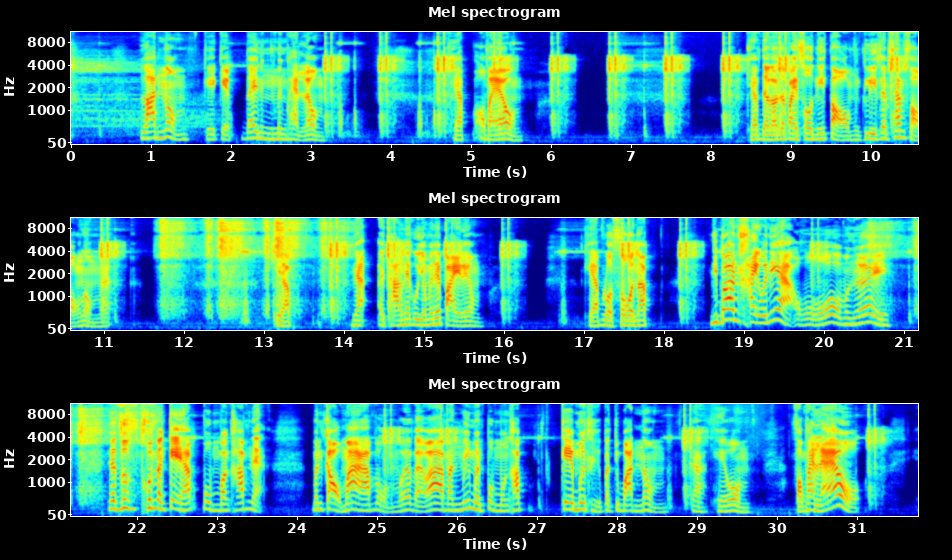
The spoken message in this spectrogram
ลันนะผมโอเคเก็บได้หนึ่งหนึ่งแผ่นแล้วผม ครับออกไปแล้วครับเดี๋ยวเราจะไปโซนนี้ต่อรีเซพชันสองหนุ่มฮะครับเนี่ยไอทางเนี้ยกูยังไม่ได้ไปเลยมครับโหลดโซนครับนี่บ้านใครวะเนี่ยโอ้โหมึงเอ้ยเนี่ยคุณสังเกตครับ ปุ่มบังคับเนี่ย มันเก่ามากครับผมว่าแบบว่ามันไม่เหมือนปุ่มบังคับ เกมมือถือปัจจุบันนะผมนะเคผมสองแผ่นแล้ว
